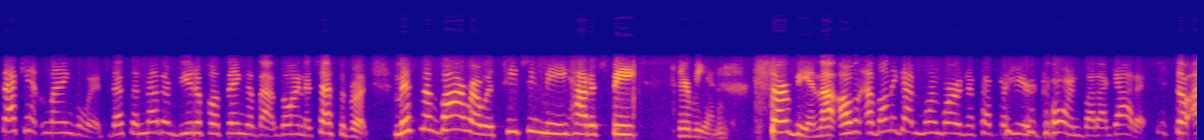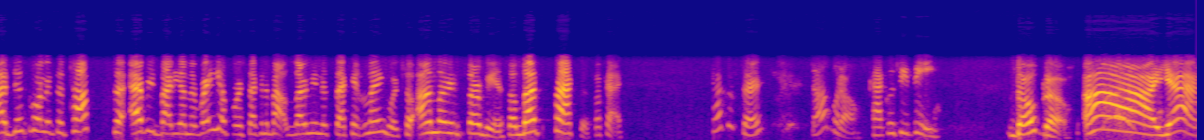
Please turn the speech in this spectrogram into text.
second language. That's another beautiful thing about going to Chesterbrook. Miss Navarro is teaching me how to speak Serbian. Serbian. I've I've only gotten one word in a couple of years going, but I got it. So I just wanted to talk to everybody on the radio for a second about learning a second language. So I'm learning Serbian. So let's practice. Okay. Kako se? Dobro. Kako si ti? Dobro. Ah, yeah.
